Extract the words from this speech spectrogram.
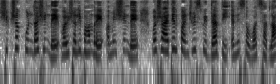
शिक्षक कुंदा शिंदे वैशाली भांबरे अमित शिंदे व शाळेतील पंचवीस विद्यार्थी यांनी संवाद साधला.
